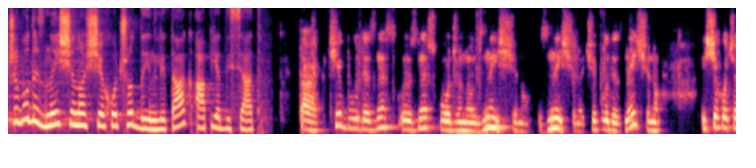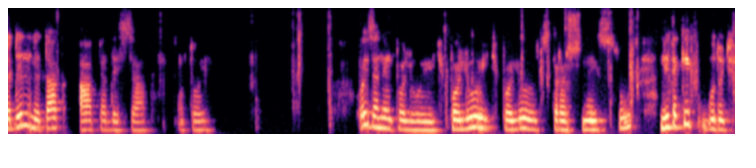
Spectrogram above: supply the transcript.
Чи буде знищено ще хоч один літак А-50? Так, чи буде знешкоджено, знищено, знищено, чи буде знищено і ще хоч один літак А-50. Отой. Ось за ним полюють, полюють, полюють, страшний суд. Літаки будуть.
